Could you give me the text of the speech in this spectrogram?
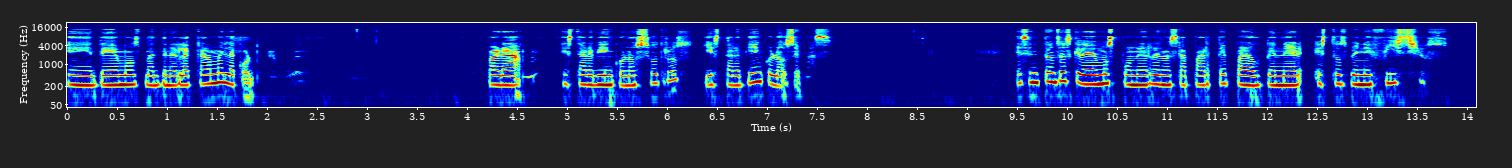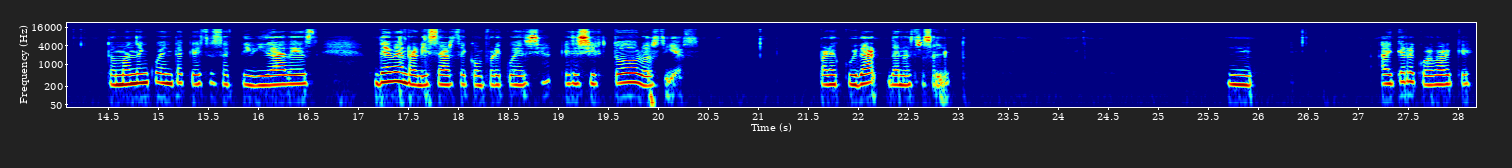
eh, debemos mantener la calma y la cordura para estar bien con nosotros y estar bien con los demás. Es entonces que debemos poner de nuestra parte para obtener estos beneficios, tomando en cuenta que estas actividades deben realizarse con frecuencia, es decir, todos los días, para cuidar de nuestra salud. Mm, hay que recordar que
